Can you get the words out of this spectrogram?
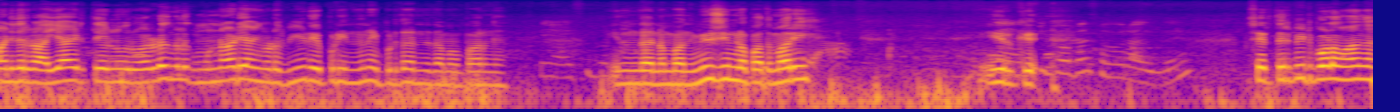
மனிதர்கள் ஐயாயிரத்தி எழுநூறு வருடங்களுக்கு முன்னாடி அவங்களோட வீடு எப்படி இருந்ததுன்னு இப்படி தான் இருந்ததாம்மா பாருங்கள் இந்த நம்ம அந்த மியூசியமில் பார்த்த மாதிரி இருக்கு. சரி திருப்பிட்டு போகலாம் வாங்க.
